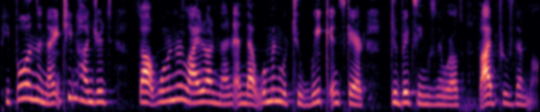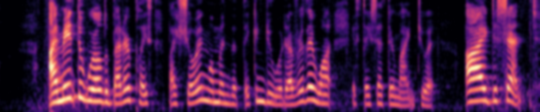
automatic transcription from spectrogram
people in the 1900s thought women relied on men and that women were too weak and scared to do big things in the world, but I proved them wrong. I made the world a better place by showing women that they can do whatever they want if they set their mind to it. I dissent.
